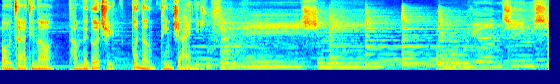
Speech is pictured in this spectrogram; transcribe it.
我们再来听到他们的歌曲《不能停止爱你》。除非是你不愿清醒，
